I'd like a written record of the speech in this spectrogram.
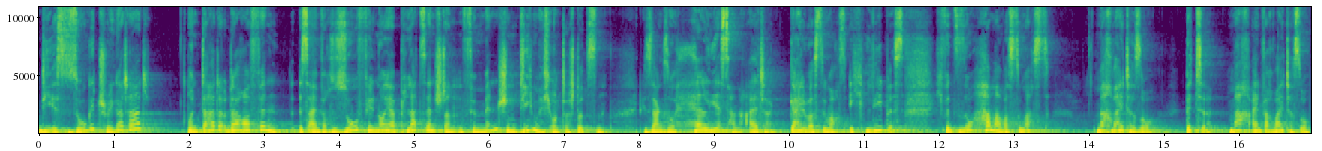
die es so getriggert hat? Und da, daraufhin ist einfach so viel neuer Platz entstanden für Menschen, die mich unterstützen. Die sagen so, hell yes, Hannah, Alter, geil, was du machst. Ich liebe es. Ich finde es so hammer, was du machst. Mach weiter so. Bitte, mach einfach weiter so.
